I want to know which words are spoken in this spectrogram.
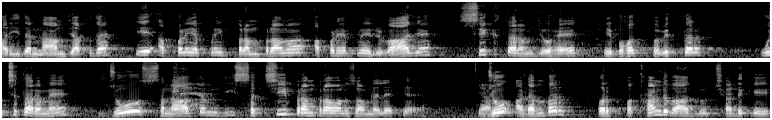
ਹਰੀ ਦਾ ਨਾਮ ਜਪਦਾ ਇਹ ਆਪਣੇ ਆਪਣੀ ਪਰੰਪਰਾਵਾਂ ਆਪਣੇ ਆਪਣੇ ਰਿਵਾਜ ਹੈ। ਸਿੱਖ ਧਰਮ ਜੋ ਹੈ ਇਹ ਬਹੁਤ ਪਵਿੱਤਰ ਉੱਚ ਧਰਮ ਹੈ ਜੋ ਸਨਾਤਨ ਦੀ ਸੱਚੀ ਪਰੰਪਰਾਵਾਂ ਨੂੰ ਸਾਹਮਣੇ ਲੈ ਕੇ ਆਇਆ ਜੋ ਅਡੰਬਰ ਔਰ ਪਖੰਡਵਾਦ ਨੂੰ ਛੱਡ ਕੇ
